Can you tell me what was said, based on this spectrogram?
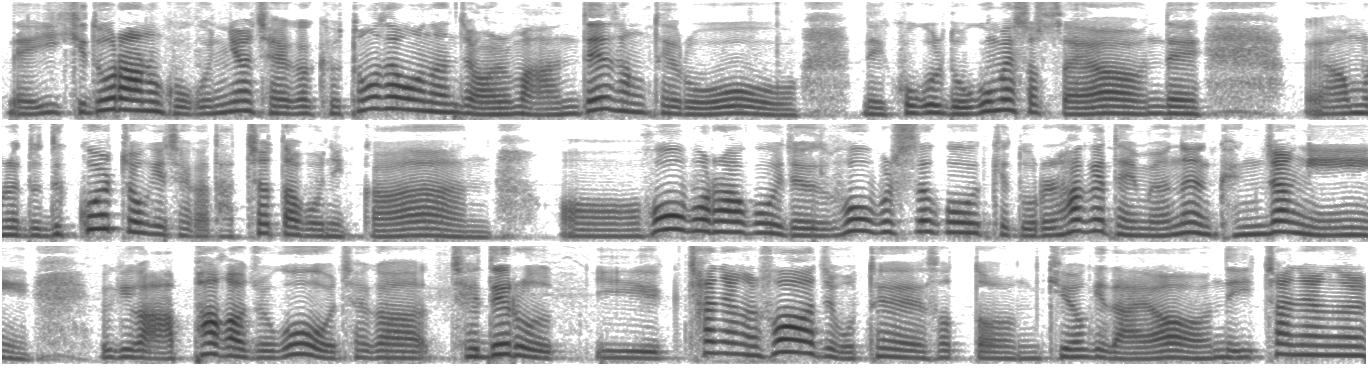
네, 이 기도라는 곡은요. 제가 교통사고 난 지 얼마 안 된 상태로 네, 곡을 녹음했었어요. 근데 아무래도 늑골 쪽이 제가 다쳤다 보니까 어, 호흡을 하고 이제 호흡을 쓰고 이렇게 노래를 하게 되면은 굉장히 여기가 아파가지고 제가 제대로 이 찬양을 소화하지 못했었던 기억이 나요. 근데 이 찬양을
